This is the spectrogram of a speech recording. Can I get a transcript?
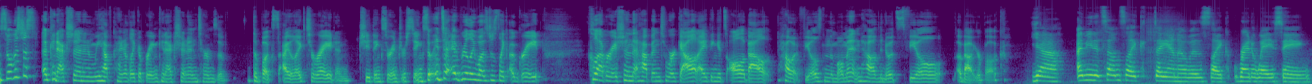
So it was just a connection, and we have kind of like a brain connection in terms of the books I like to write, and she thinks are interesting. So it's it really was just like a great collaboration that happened to work out. I think it's all about how it feels in the moment and how the notes feel about your book. Yeah. I mean, it sounds like Diana was like right away saying,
